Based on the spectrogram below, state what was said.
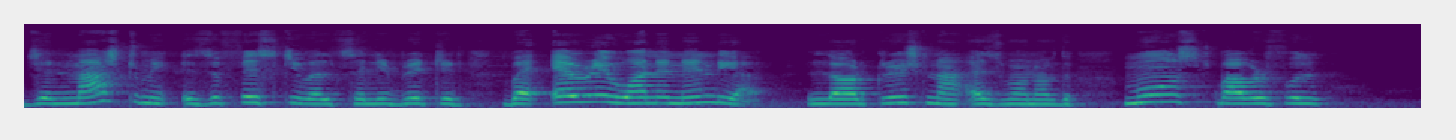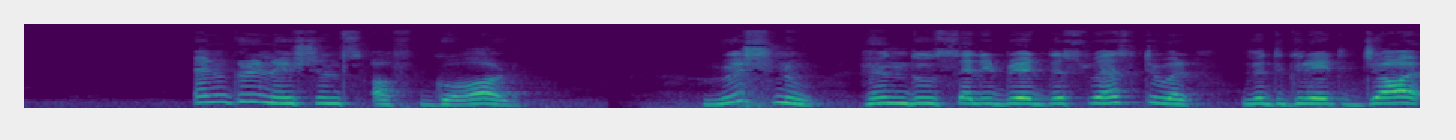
Janmashtami is a festival celebrated by everyone in India. Lord Krishna is one of the most powerful incarnations of God. Vishnu, Hindus celebrate this festival with great joy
